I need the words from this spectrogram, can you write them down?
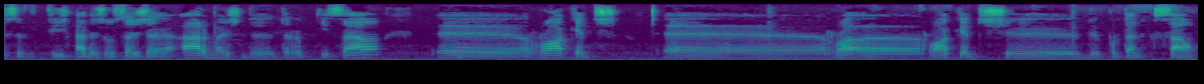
sofisticadas, ou seja, armas de, de repetição, rockets uh, ro rockets, uh, de, portanto, que são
